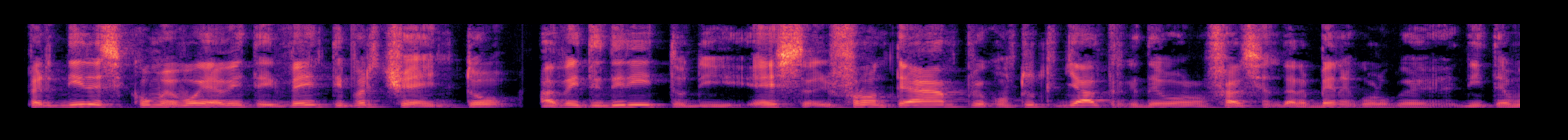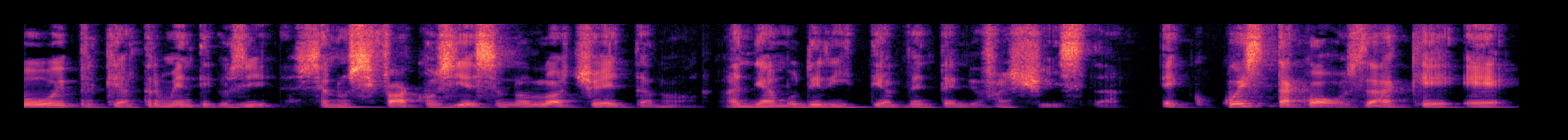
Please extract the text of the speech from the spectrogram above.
per dire siccome voi avete il 20% avete diritto di essere il fronte ampio con tutti gli altri che devono farsi andare bene quello che dite voi perché altrimenti così se non si fa così e se non lo accettano andiamo diritti al ventennio fascista ecco questa cosa che è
